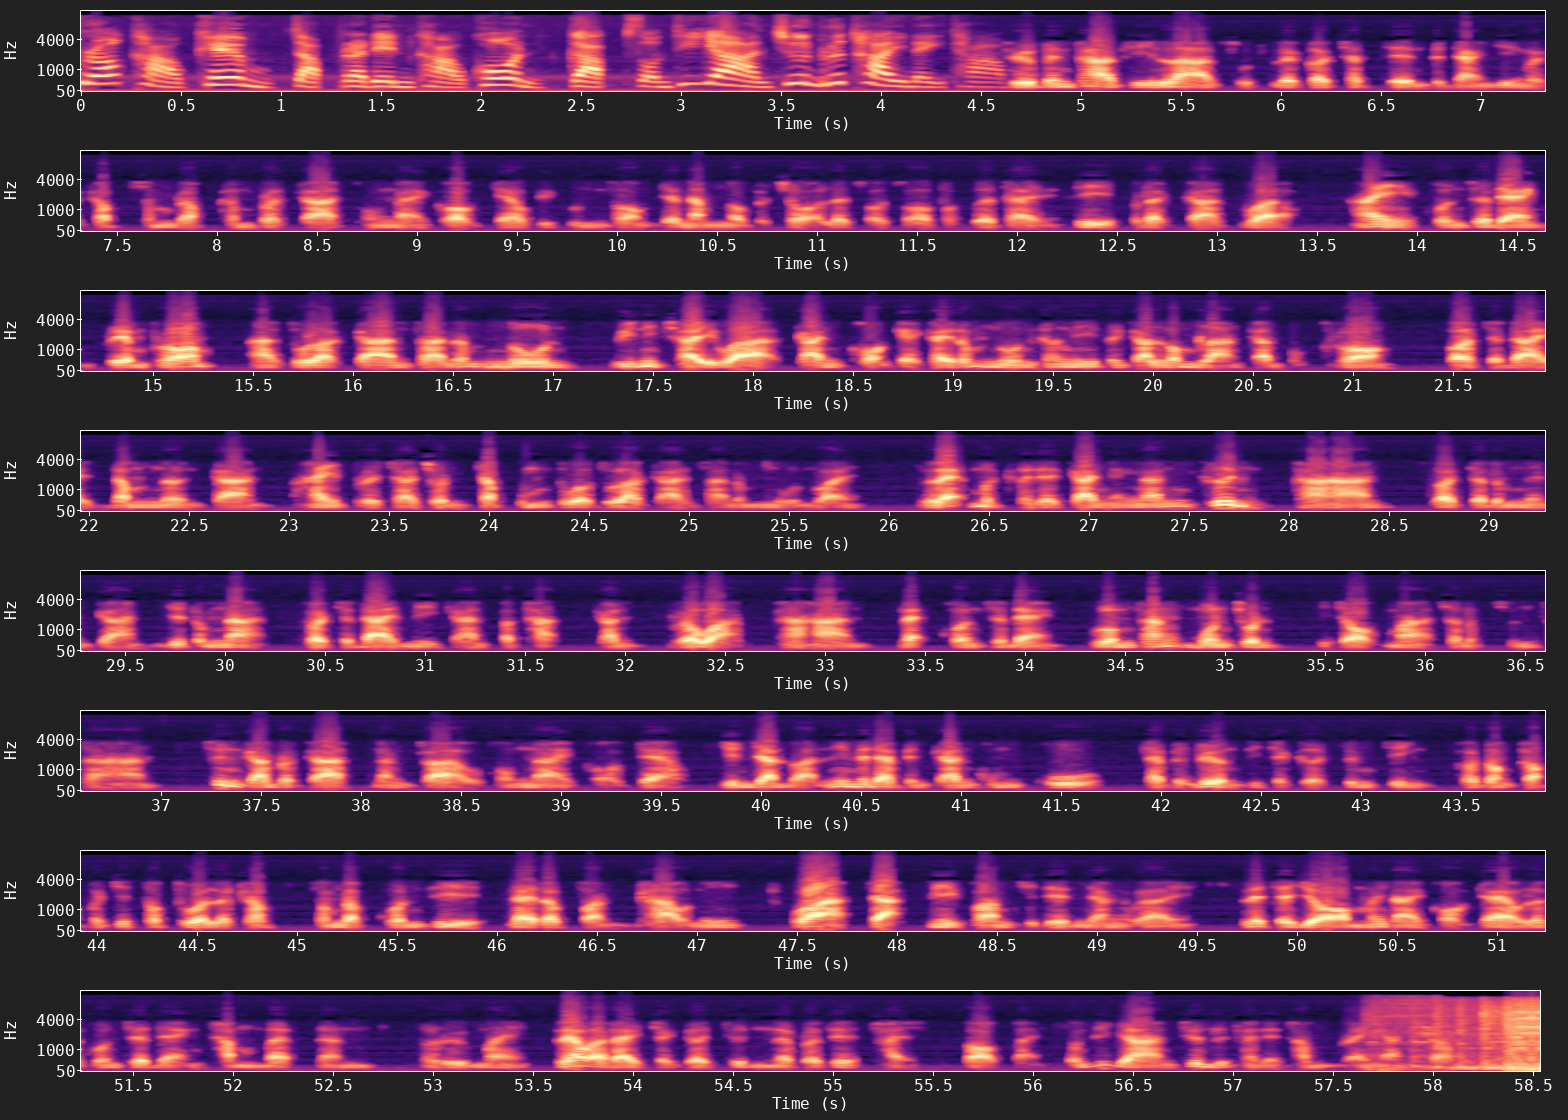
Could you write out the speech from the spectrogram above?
เคราะห์ข่าวเข้ม จับประเด็นข่าวข้น กับสนธิยานชื่นฤทัยในธรรม ถือเป็นท่าทีล่าสุดและก็ชัดเจนเป็นอย่างยิ่งเลยครับสำหรับคำประกาศของนายกอแก้วพิกุลทองจะนำนปชและสสพรรคเพื่อไทยที่ประกาศว่าให้คนแสดงเตรียมพร้อมหากตุลาการศาลรัฐธรรมนูญ วินิจฉัยว่าการขอแก้ไขรัฐมนูญครั้งนี้เป็นการล้มล้างการปกครอง ก็จะได้ดำเนินการให้ประชาชนจับกุมตัวตุลาการศาลรัฐมนูญไว้ และเมื่อเกิดเหตุการณ์อย่างนั้นขึ้นทหาร ก็จะดำเนินการยึดอำนาจก็จะได้มีการประทะกันระหว่างทหารและคนแสดง รวมทั้งมวลชนที่จออกมาสนับสนุนทหาร ซึ่งการประกาศดังกล่าวของนายก่อแก้ว ยืนยันว่านี่ไม่ได้เป็นการคุมคูแต่เป็นเรื่องที่จะเกิดขึ้นจริง ก็ต้องกลับมาคิดทบทวนแหละครับสำหรับคนที่ได้รับฟังข่าวนี้ว่าจะมีความคิดเห็นอย่างไร และจะยอมให้นายก่อแก้ว และคนแสดงทำแบบนั้นหรือไม่ แล้วอะไรจะเกิดขึ้นในประเทศไทยต่อไปสนธิยานชื่นฤทัยในธรรมรายงานครับ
